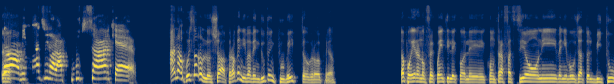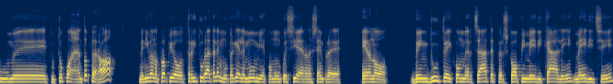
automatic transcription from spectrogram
No, eh. mi immagino la puzza che... Ah no, questo non lo so, però veniva venduto in tubetto proprio. Dopo erano frequenti le, le contraffazioni, veniva usato il bitume, tutto quanto, però venivano proprio triturate le mummie, perché le mummie comunque sì, erano sempre erano vendute e commerciate per scopi medicali, medici,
